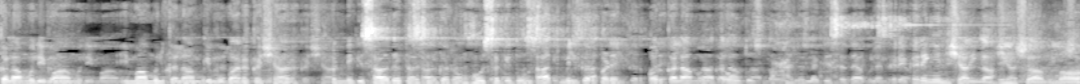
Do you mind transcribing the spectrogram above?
کلام الامام، امام الکلام کے مبارک اشار پڑھنے کی سعادت حاصل کر رہا ہوں، ہو سکے تو ساتھ مل کر پڑھے اور کلام نہ آتا ہو تو سبحان اللہ کے صدا بلند کرے کریں گے انشاءاللہ۔ انشاءاللہ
